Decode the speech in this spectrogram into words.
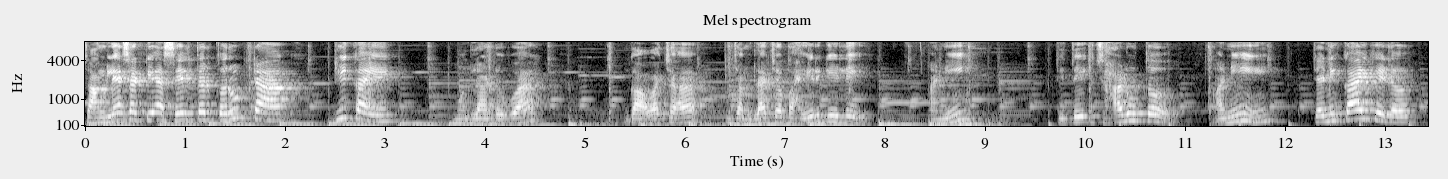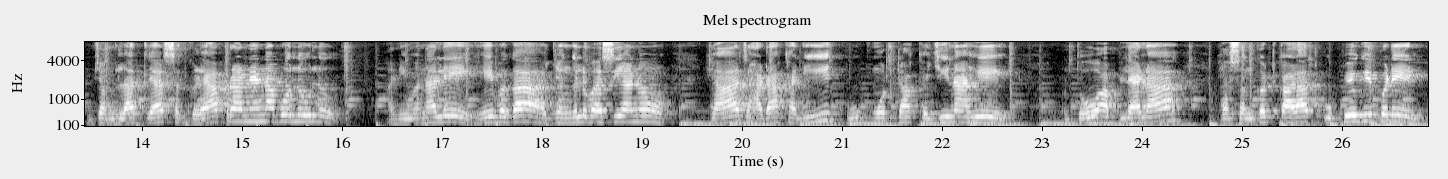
चांगल्यासाठी असेल तर करून टाक. ठीक आहे. मग लांडोबा गावाच्या जंगलाच्या बाहेर गेले आणि तिथे एक झाड होतं. आणि त्यांनी काय केलं? जंगलातल्या सगळ्या प्राण्यांना बोलवलं. आणि म्हणाले हे बघा जंगलवासियानो ह्या झाडाखाली खूप मोठा खजिना आहे. तो आपल्याला ह्या संकट काळात उपयोगी पडेल.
